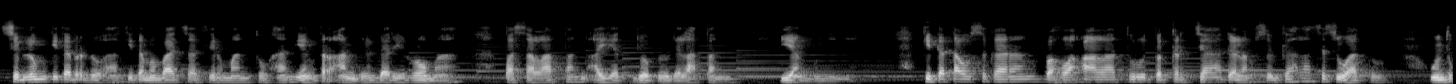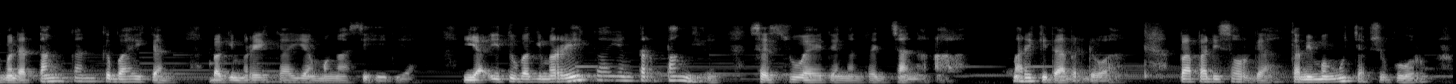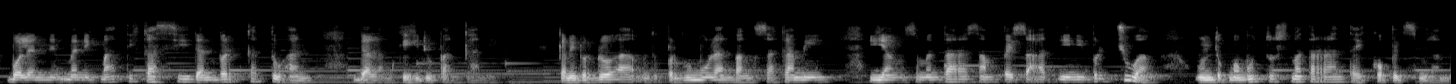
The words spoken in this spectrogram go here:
Sebelum kita berdoa, kita membaca firman Tuhan yang terambil dari Roma pasal 8 ayat 28 yang bunyinya. Kita tahu sekarang bahwa Allah turut bekerja dalam segala sesuatu untuk mendatangkan kebaikan bagi mereka yang mengasihi Dia, yaitu bagi mereka yang terpanggil sesuai dengan rencana Allah. Mari kita berdoa. Bapa di sorga, kami mengucap syukur boleh menikmati kasih dan berkat Tuhan dalam kehidupan kami. Kami berdoa untuk pergumulan bangsa kami yang sementara sampai saat ini berjuang untuk memutus mata rantai COVID-19.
